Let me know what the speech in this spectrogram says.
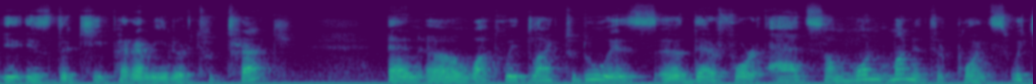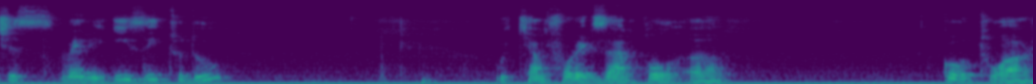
is the key parameter to track. And uh, what we'd like to do is, uh, therefore, add some monitor points, which is very easy to do. We can, for example, uh, go to our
